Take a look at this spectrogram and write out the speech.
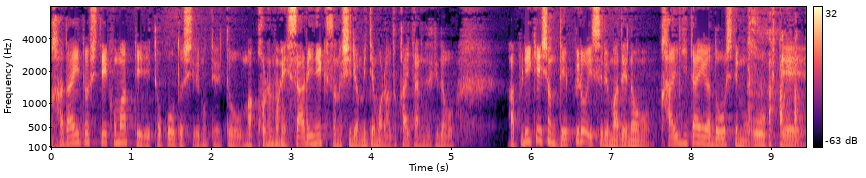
課題として困っていて解こうとしているものというと、まあ、これも SRE Next の資料を見てもらうと書いてあるんですけど、アプリケーションデプロイするまでの会議体がどうしても多くて、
